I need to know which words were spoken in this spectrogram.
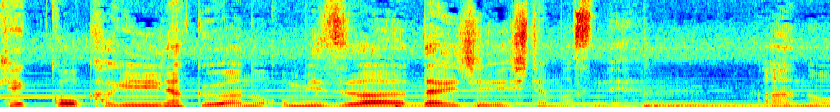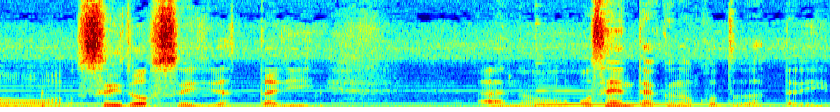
結構限りなくあのお水は大事にしてますね。あの水道水だったりあのお洗濯のことだったり、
